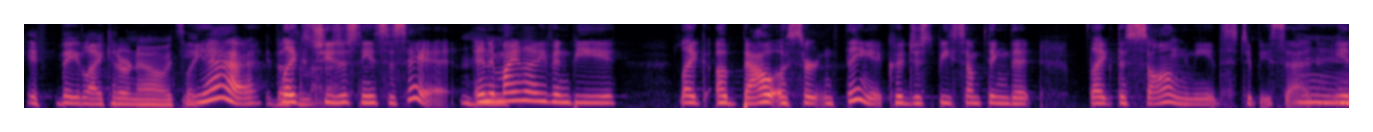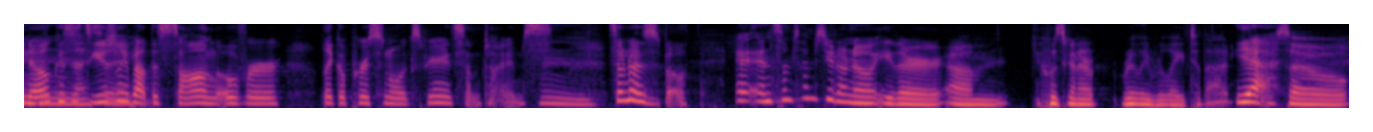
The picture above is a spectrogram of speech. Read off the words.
If they like it or no, it's like, yeah, it like doesn't she. Mm-hmm. just needs to say it. And it might not even be like about a certain thing. It could just be something that like the song needs to be said, you know, because Mm, I it's usually see. about the song over like a personal experience sometimes. Hmm. Sometimes it's both. and, and sometimes you don't know either um, who's going to really relate to that. Yeah. So,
